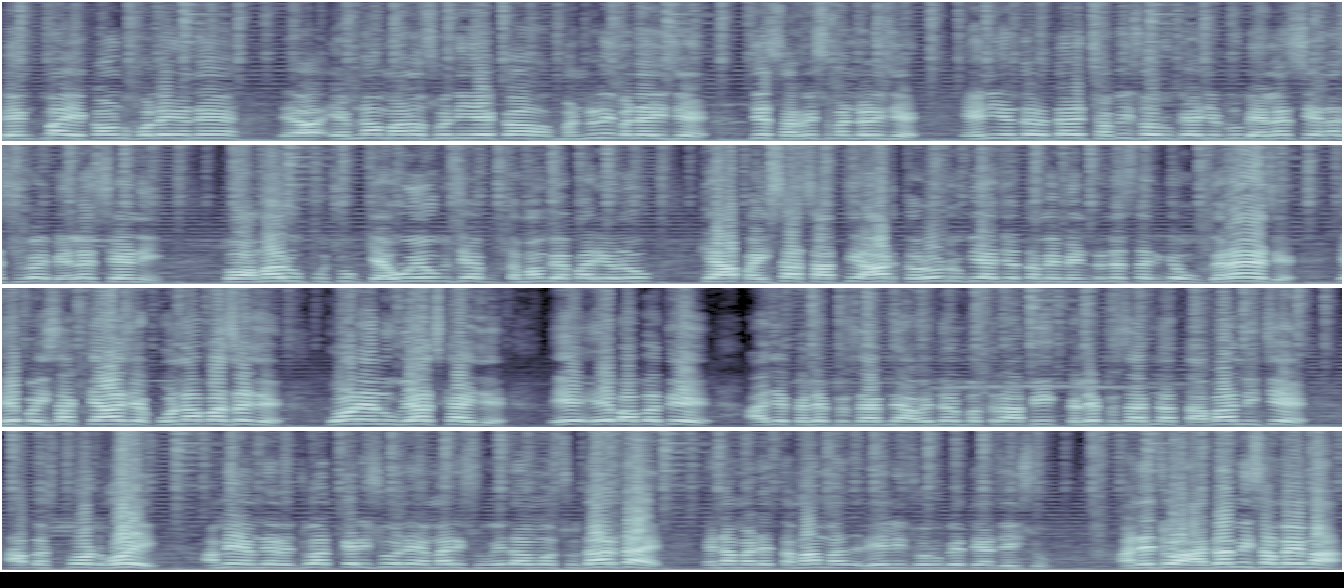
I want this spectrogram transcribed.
બેંકમાં એકાઉન્ટ ખોલી અને એમના માણસોની એક મંડળી બનાવી છે, જે સર્વિસ મંડળી છે. એની અંદર અત્યારે છવ્વીસો રૂપિયા જેટલું બેલેન્સ છે, એના સિવાય બેલેન્સ છે નહીં. તો અમારું પૂછવું, કેવું એવું છે તમામ વેપારીઓનું, કે આ પૈસા સાતથી આઠ કરોડ રૂપિયા જે તમે મેન્ટેનન્સ તરીકે ઉઘરાયા છે, એ પૈસા ક્યાં છે, કોના પાસે છે, કોણ એનું વ્યાજ ખાય છે? એ એ બાબતે આજે કલેક્ટર સાહેબને આવેદનપત્ર આપી, કલેક્ટર સાહેબના તાબા નીચે આ સ્પોટ હોય, અમે એમને રજૂઆત કરીશું અને અમારી સુવિધાઓમાં સુધાર થાય, એના માટે તમામ રેલી સ્વરૂપે ત્યાં જઈશું. અને જો આગામી સમયમાં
